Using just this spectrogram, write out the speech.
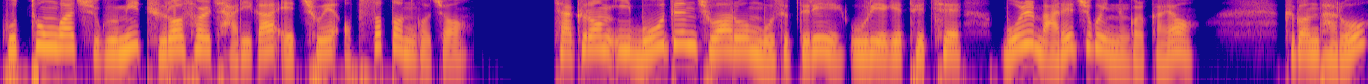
고통과 죽음이 들어설 자리가 애초에 없었던 거죠. 자, 그럼 이 모든 조화로운 모습들이 우리에게 대체 뭘 말해주고 있는 걸까요? 그건 바로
